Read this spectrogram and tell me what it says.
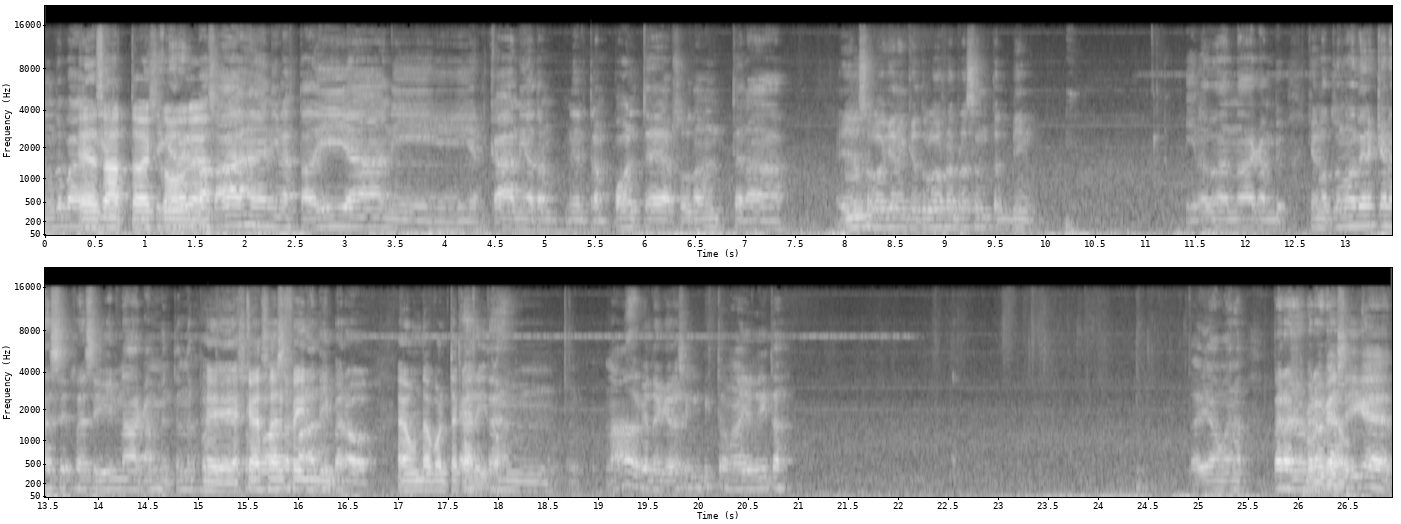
no te pagan ni- Exacto, ni, es siquiera como el que- pasaje, ni la estadía, ni el carro, ni, ni el transporte, absolutamente nada. Ellos Mm. solo quieren que tú los representes bien. Y no te dan nada a cambio. Que no, tú no tienes que recibir nada a cambio, ¿entiendes? Porque Sí, es que tú ese haces fin- ti, pero... Es un deporte carito. Este, mm, nada, lo que te quiero decir, una ayudita. Estaría buena. Pero yo creo que sí que...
